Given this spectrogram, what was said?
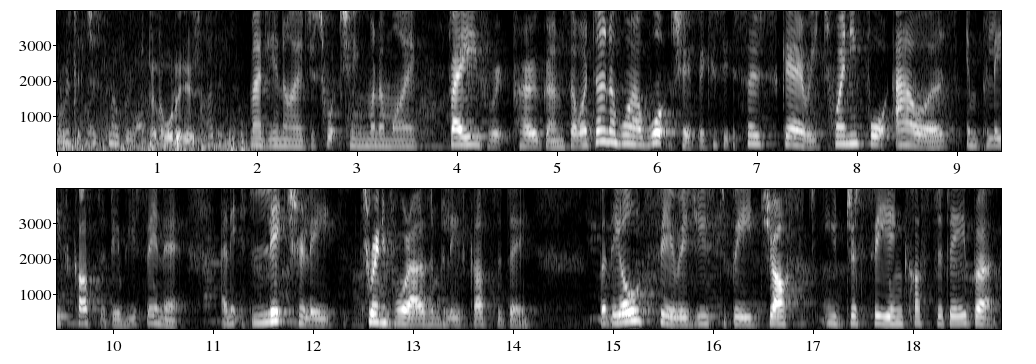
or is it just snobbery? I don't know what it is. Maddie and I are just watching one of my favourite programmes, though I don't know why I watch it because it's so scary. 24 hours in police custody. Have you seen it? And it's literally 24 hours in police custody. But the old series used to be just, you just see in custody, but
